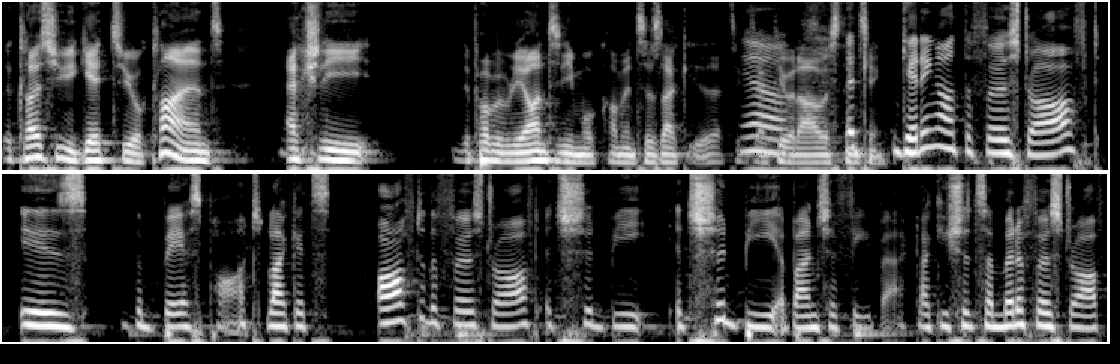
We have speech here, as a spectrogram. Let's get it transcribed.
the closer you get to your client, mm. actually, there probably aren't any more comments. It's like that's exactly what I was It's- thinking. getting out the first draft is the best part. Like it's after the first draft, it should be it should be a bunch of feedback. Like you should submit a first draft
